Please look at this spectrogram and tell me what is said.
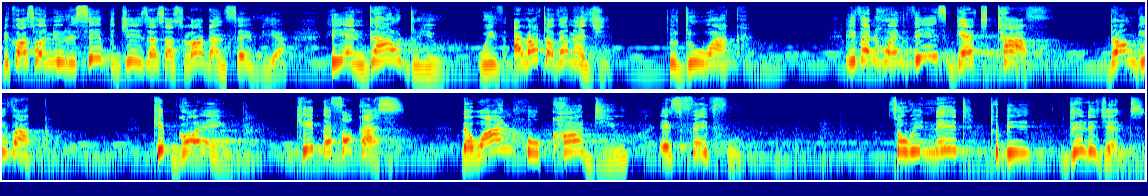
Because when you received Jesus as Lord and Savior, He endowed you with a lot of energy to do work. Even when things get tough, don't give up. Keep going. Keep the focus. The one who called you is faithful. So we need to be diligent.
